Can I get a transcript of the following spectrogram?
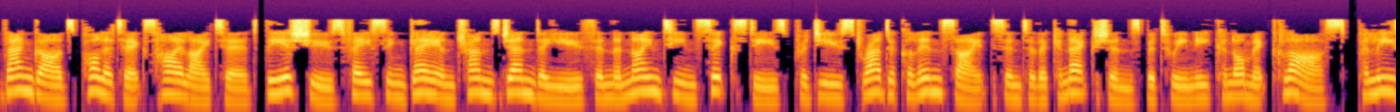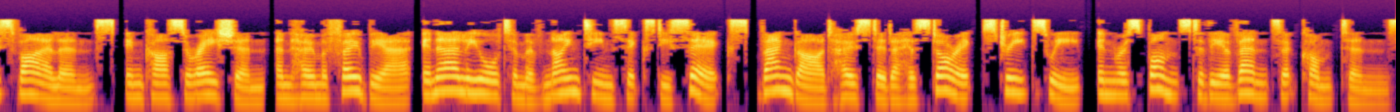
Vanguard's politics highlighted the issues facing gay and transgender youth in the 1960s produced radical insights into the connections between economic class, police violence, incarceration, and homophobia. In early autumn of 1966, Vanguard hosted a historic street sweep in response to the events at Compton's.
